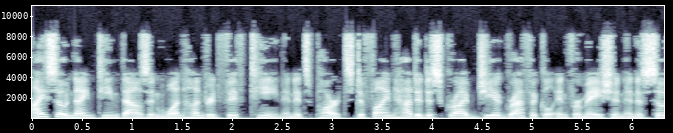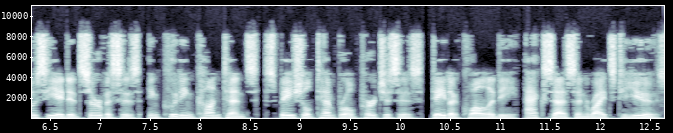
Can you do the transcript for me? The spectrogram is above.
ISO 19115 and its parts define how to describe geographical information and associated services, including contents, spatial temporal purchases, data quality, access and rights to use.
